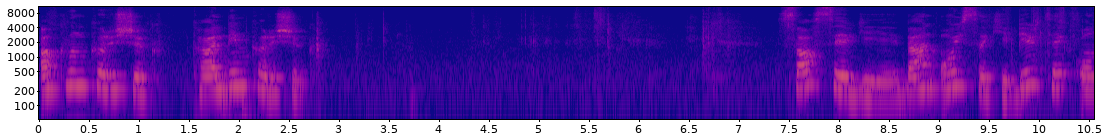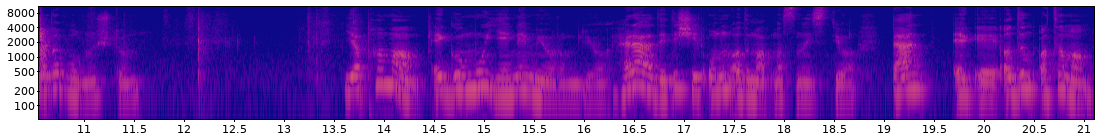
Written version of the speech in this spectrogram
Kafam karışık, kalbim karışık. Saf sevgiyi ben oysaki bir tek onda bulmuştum. Yapamam, egomu yenemiyorum diyor. Herhalde dişil onun adım atmasını istiyor. Ben e, e, adım atamam.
